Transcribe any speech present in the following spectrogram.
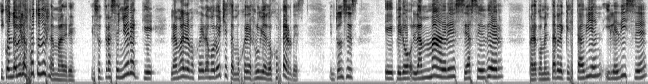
Y cuando ve las fotos no es la madre, es otra señora que la madre a lo mejor era morocha, esta mujer es rubia de ojos verdes. Entonces, eh, pero la madre se hace ver para comentarle que está bien y le dice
